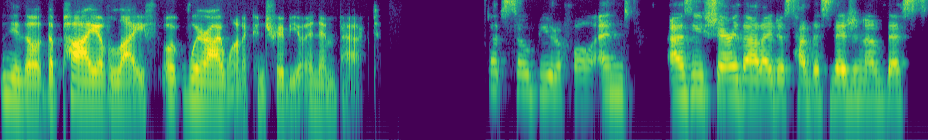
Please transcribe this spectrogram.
you know the pie of life uh, where I want to contribute and impact. That's so beautiful. And as you share that, I just had this vision of this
